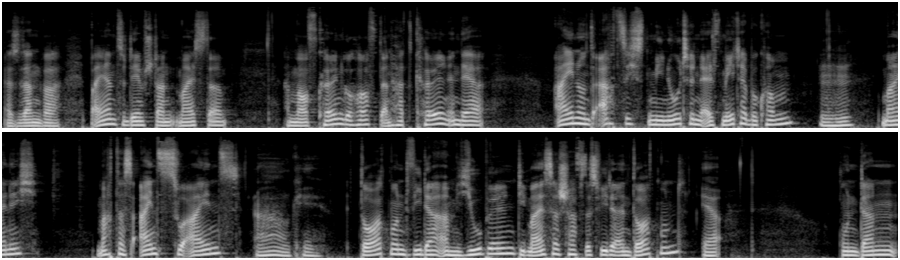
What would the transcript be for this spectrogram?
Also dann war Bayern zu dem Stand Meister haben wir auf Köln gehofft. Dann hat Köln in der 81. Minute einen Elfmeter bekommen, Mhm. meine ich. Macht das 1 zu 1. Ah, okay. Dortmund wieder am Jubeln. Die Meisterschaft ist wieder in Dortmund. Ja. Und dann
